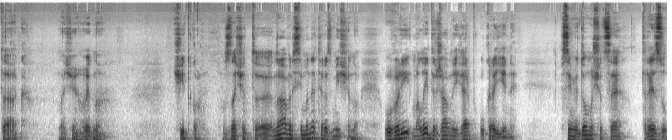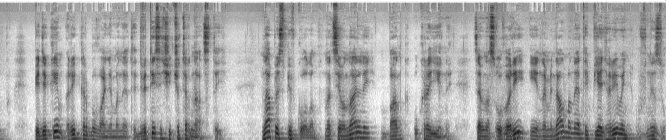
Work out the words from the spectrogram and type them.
Так, наче видно чітко. Значить, е, на аверсі монети розміщено угорі малий державний герб України. Всім відомо, що це тризуб. Під яким рік карбування монети 2014. Напис півколом Національний банк України. Це в нас угорі і номінал монети 5 гривень внизу.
